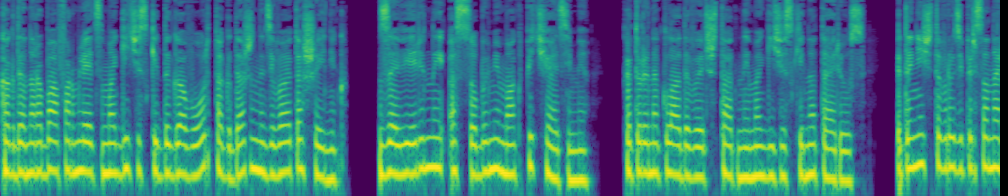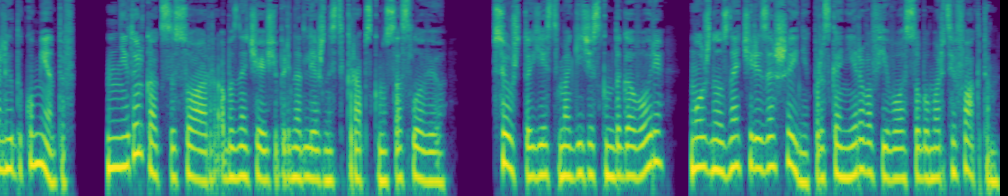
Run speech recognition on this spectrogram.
Когда на раба оформляется магический договор, тогда же надевают ошейник, заверенный особыми маг-печатями, который накладывает штатный магический нотариус. Это нечто вроде персональных документов, не только аксессуар, обозначающий принадлежность к рабскому сословию. Все, что есть в магическом договоре, можно узнать через ошейник, просканировав его особым артефактом.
